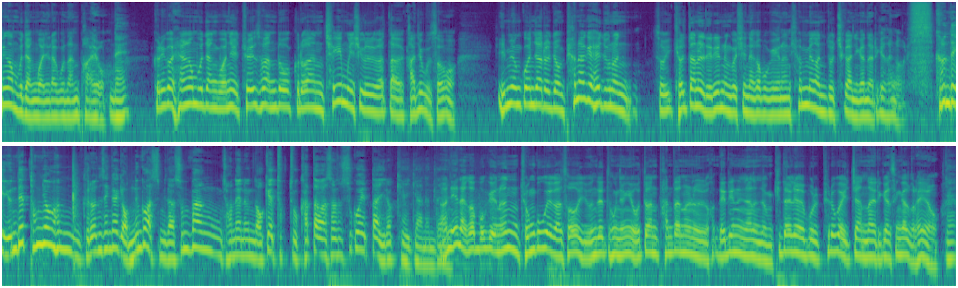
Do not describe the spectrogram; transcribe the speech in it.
행안부 장관이라고 난 봐요. 네. 그리고 행안부 장관이 최소한도 그러한 책임 의식을 갖다 가지고서 임명권자를 좀 편하게 해주는 소위 결단을 내리는 것이 내가 보기에는 현명한 조치가 아닌가 이렇게 생각을 해요. 그런데 윤 대통령은 그런 생각이 없는 것 같습니다. 순방 전에는 어깨 툭툭 갔다 와서 수고했다 이렇게 얘기하는데. 아니 내가 보기에는 전국에 가서 윤 대통령이 어떠한 판단을 내리느냐는 좀 기다려 볼 필요가 있지 않나 이렇게 생각을 해요. 네.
